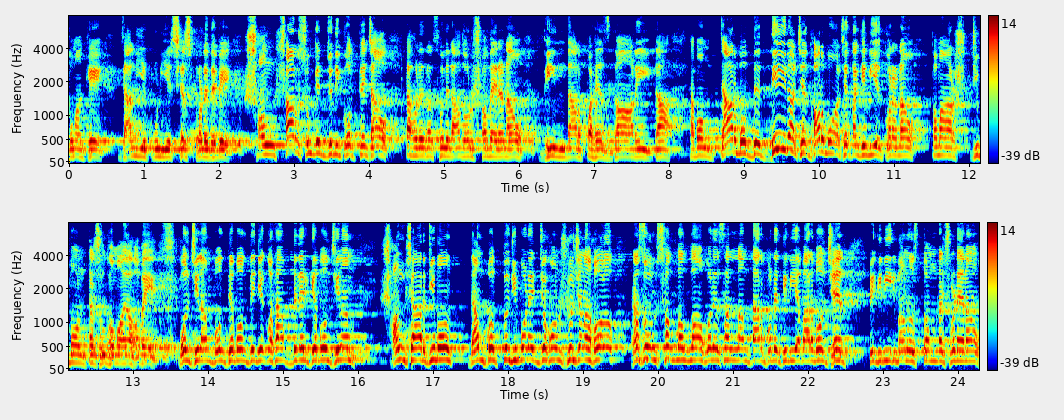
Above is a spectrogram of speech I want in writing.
তোমাকে জ্বালিয়ে পুড়িয়ে শেষ করে দেবে। সংসার সুখের যদি করতে চাও, তাহলে রাসূলের আদর্শ মেনে নাও। দিন দিনদার পরেজগার এইটা। এবং যার মধ্যে দিন আছে, ধর্ম আছে, তাকে বিয়ে করে নাও। তোমার জীবনটা সুখময় হবে। বলছিলাম, বলতে বলতে যে কথা আপনাদেরকে বলছিলাম, সংসার জীবন, দাম্পত্য জীবনের যখন সূচনা হলো, রাসূল আলাইহি সাল্লাম তারপরে তিনি আবার বলছেন, পৃথিবীর মানুষ, তোমরা শুনে নাও,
